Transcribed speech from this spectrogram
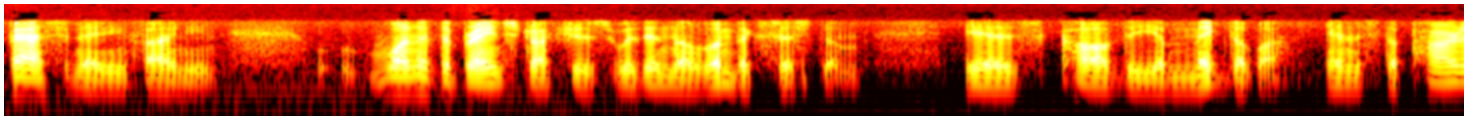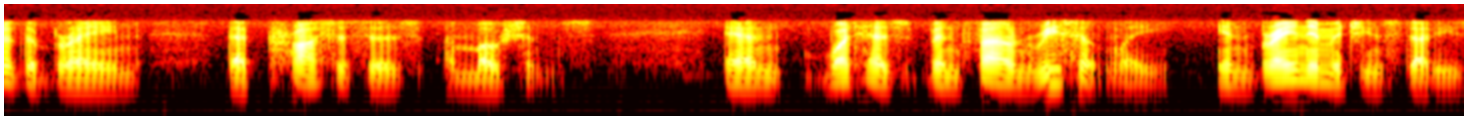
fascinating finding. One of the brain structures within the limbic system is called the amygdala, and it's the part of the brain that processes emotions. And what has been found recently in brain imaging studies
